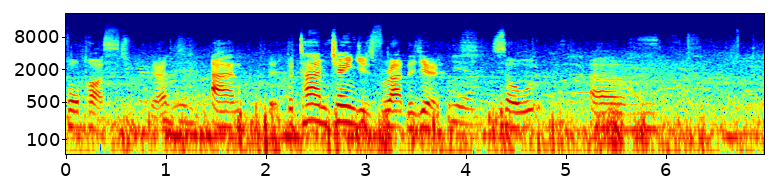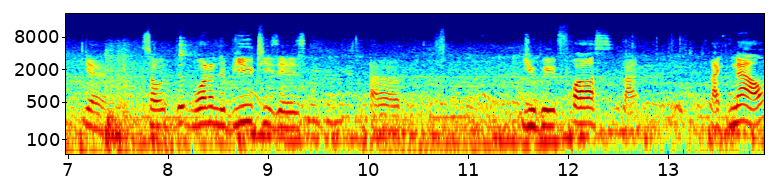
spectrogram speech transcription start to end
four past, yeah, and the, the time changes throughout the year. Yeah. So, um, yeah. So the, one of the beauties is um, you be fast like like now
